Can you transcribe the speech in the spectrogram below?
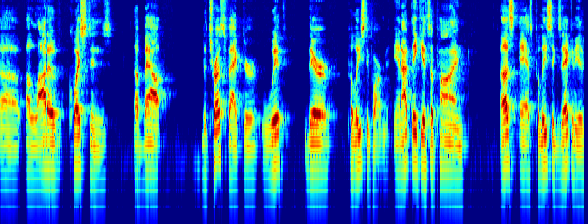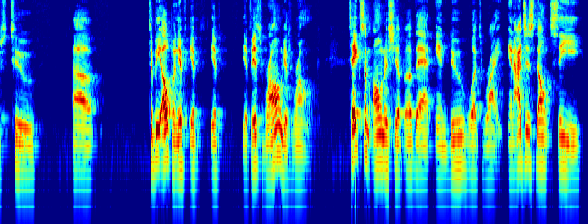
uh, a lot of questions about the trust factor with their police department. And I think it's upon us as police executives to uh, to be open. If if if if it's wrong, it's wrong. Take some ownership of that and do what's right. And I just don't see.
